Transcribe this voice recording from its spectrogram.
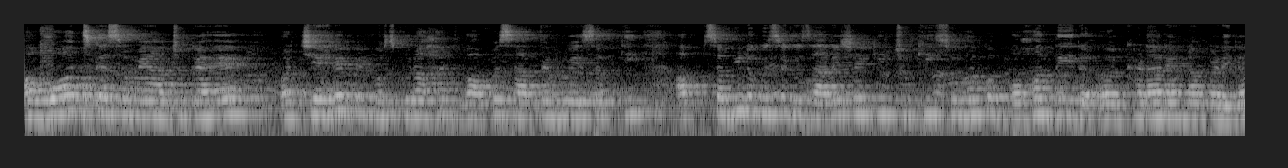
अवार्ड्स का समय आ चुका है और चेहरे पे मुस्कुराहट वापस आते हुए सबकी आप सभी लोगों से गुजारिश है कि चूँकि सुबह को बहुत देर खड़ा रहना पड़ेगा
